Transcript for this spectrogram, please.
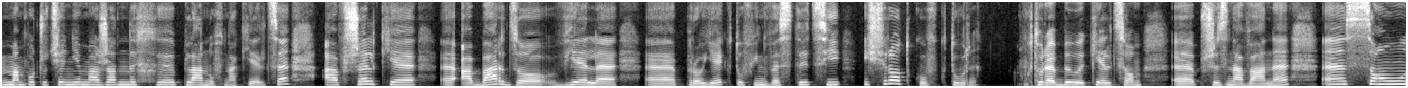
mam poczucie, nie ma żadnych planów na Kielce, a wszelkie, a bardzo wiele projektów, inwestycji i środków, które które były Kielcom e, przyznawane, e, są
